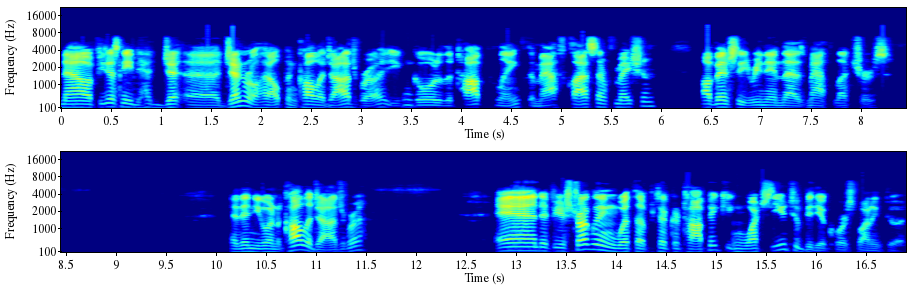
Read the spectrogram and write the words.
Now, if you just need uh, general help in college algebra, you can go to the top link, the math class information. I'll eventually rename that as math lectures. And then you go into college algebra. And if you're struggling with a particular topic, you can watch the YouTube video corresponding to it.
